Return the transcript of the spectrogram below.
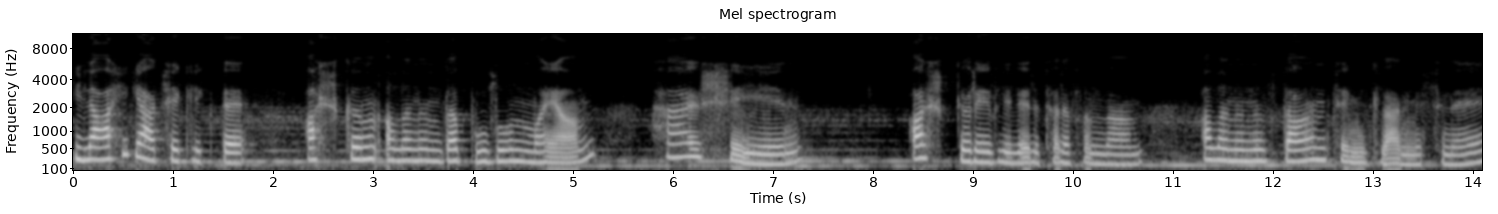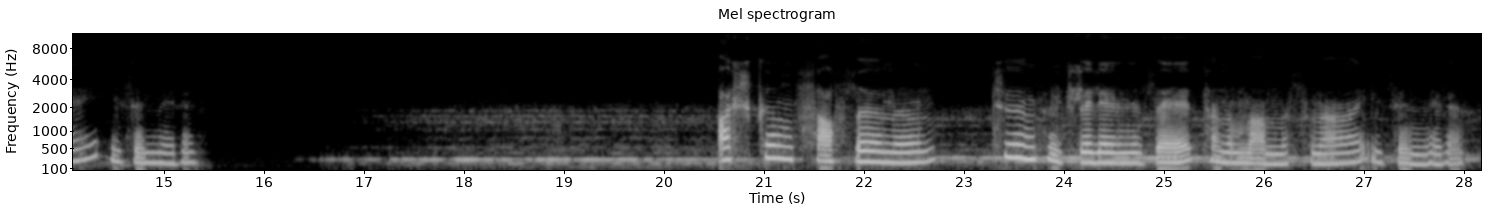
ilahi gerçeklikte aşkın alanında bulunmayan her şeyin aşk görevlileri tarafından alanınızdan temizlenmesine izin verin. Aşkın saflığının tüm hücrelerinize tanımlanmasına izin verin.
